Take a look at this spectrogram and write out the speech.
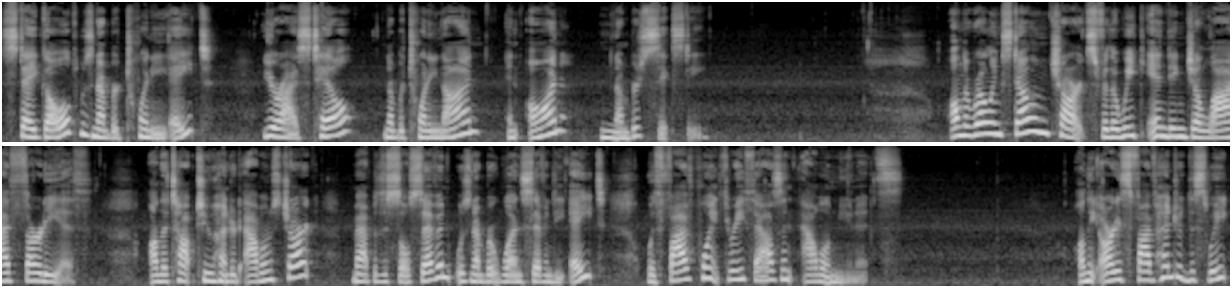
Stay Gold was number 28, Your Eyes Tell, number 29, and On, number 60. On the Rolling Stone charts for the week ending July 30th, on the top 200 albums chart, Map of the Soul 7 was number 178 with 5.3 thousand album units. On the Artist 500 this week,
